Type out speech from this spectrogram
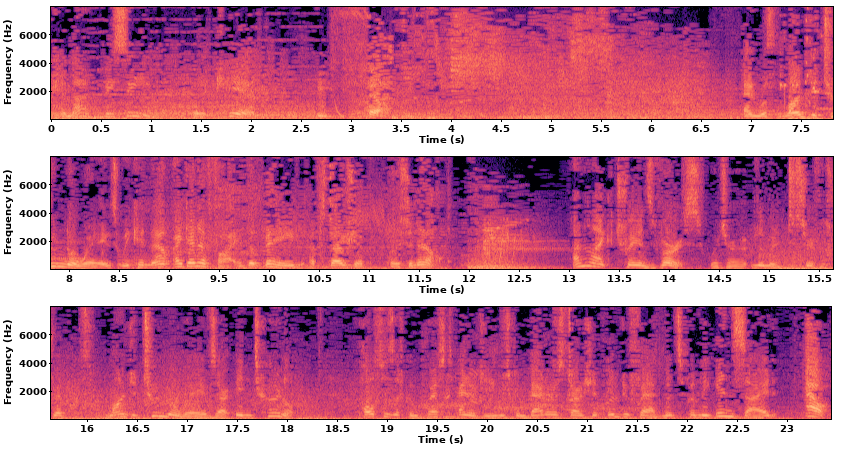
cannot be seen, but it can be felt. And with longitudinal waves, we can now identify the bane of starship personnel. Unlike transverse, which are limited to surface ripples, longitudinal waves are internal, pulses of compressed energy which can batter a starship into fragments from the inside out.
